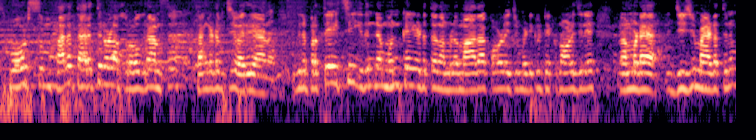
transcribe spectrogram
സ്പോർട്സും പല തരത്തിലുള്ള പ്രോഗ്രാംസ് സംഘടിപ്പിച്ച് വരികയാണ്. ഇതിന് പ്രത്യേകിച്ച് ഇതിന്റെ മുൻകൈ എടുത്ത നമ്മൾ മാതാ കോളേജ് മെഡിക്കൽ ടെക്നോളജിയിലെ നമ്മുടെ ജിജി മാഡത്തിനും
